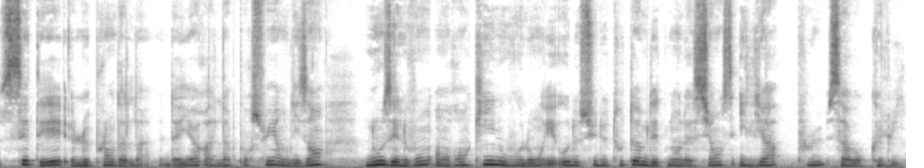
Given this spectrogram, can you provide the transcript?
c'était le plan d'Allah. D'ailleurs, Allah poursuit en disant nous élevons en rang qui nous voulons, et au-dessus de tout homme détenant la science, il y a plus savant que lui.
